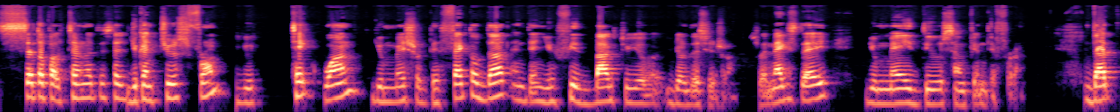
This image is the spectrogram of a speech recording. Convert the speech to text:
set of alternatives that you can choose from. You take one, you measure the effect of that, and then you feed back to your, your decision. So the next day, you may do something different. That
